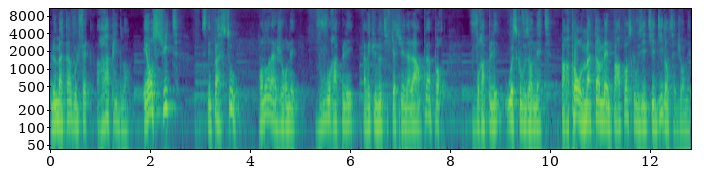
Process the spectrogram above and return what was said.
le matin, vous le faites rapidement. Et ensuite, ce n'est pas tout pendant la journée, vous vous rappelez avec une notification, une alarme, peu importe, vous vous rappelez où est-ce que vous en êtes par rapport au matin même, par rapport à ce que vous étiez dit dans cette journée.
